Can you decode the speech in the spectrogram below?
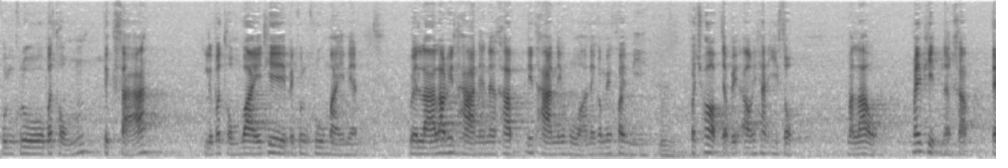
คุณครูประถมศึกษา หรือประถมวัยที่เป็นคุณครูใหม่เนี่ย เวลาเล่านิทานเนี่ยนะครับ นิทานในหัวเนี่ยก็ไม่ค่อยมี ก็ชอบจะไปเอานิทานอีสปมาเล่าไม่ผิดนะครับ แต่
